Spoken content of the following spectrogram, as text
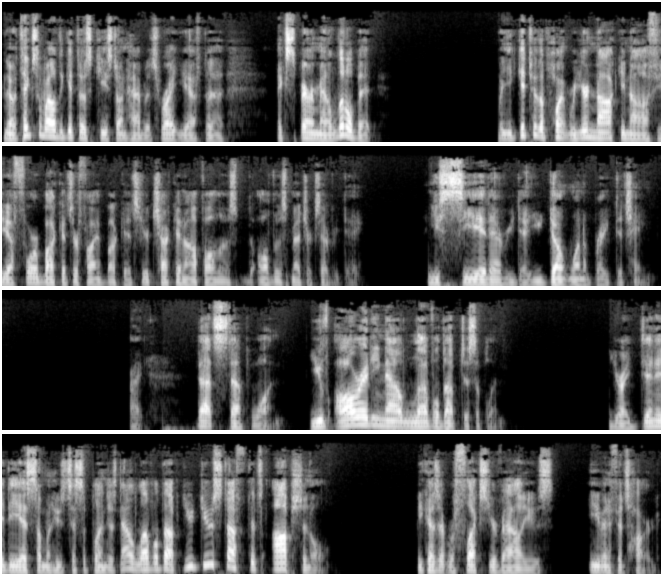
Now, it takes a while to get those keystone habits right. You have to experiment a little bit, but you get to the point where you're knocking off, you have four buckets or five buckets, you're checking off all those, all those metrics every day. You see it every day. You don't want to break the chain. All right. That's step one. You've already now leveled up discipline. Your identity as someone who's disciplined is now leveled up. You do stuff that's optional because it reflects your values, even if it's hard.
